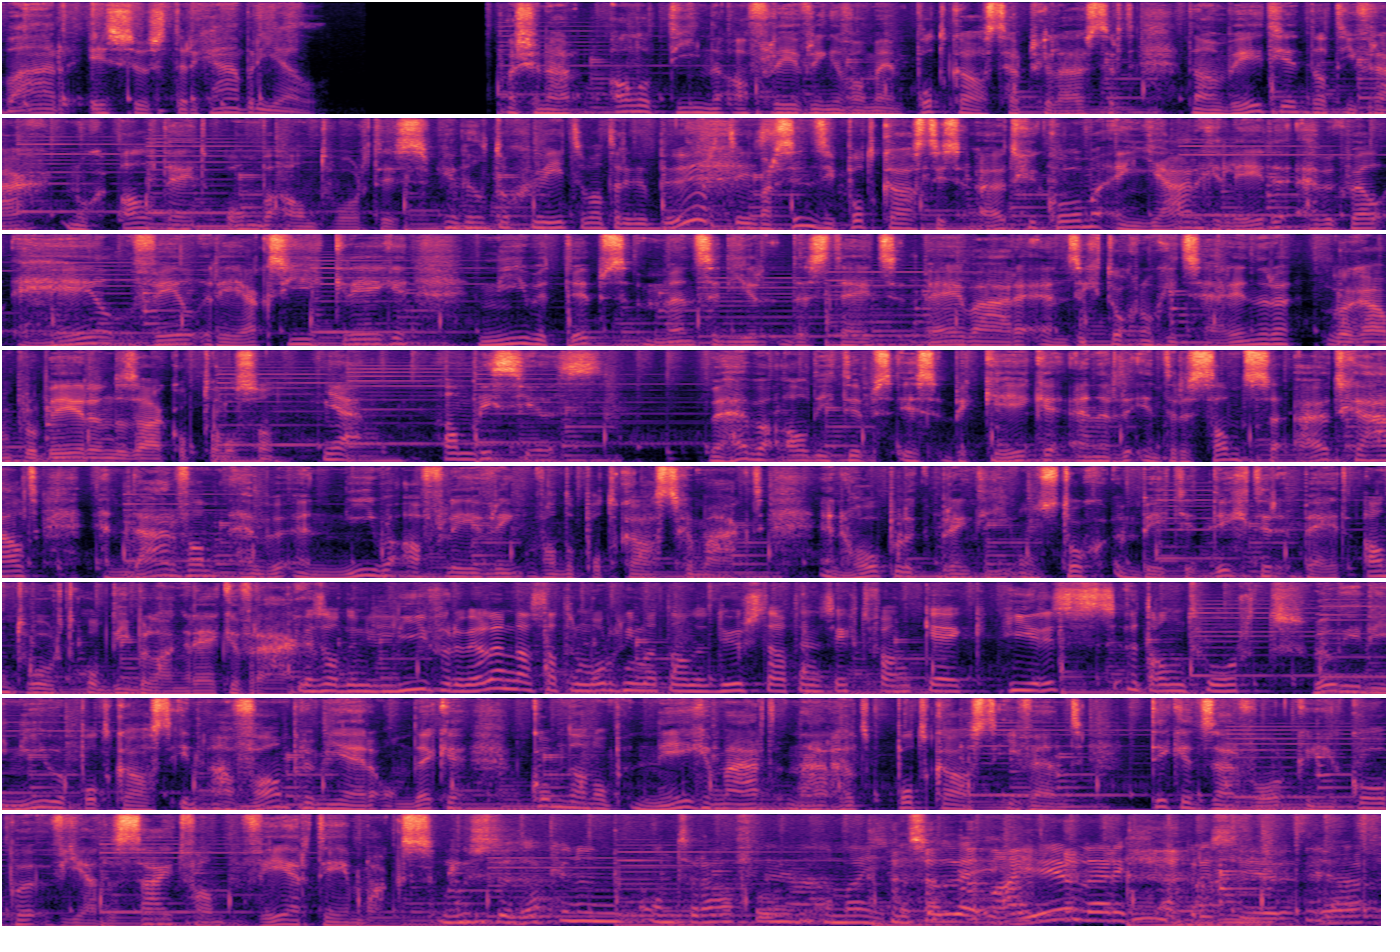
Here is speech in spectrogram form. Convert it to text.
Waar is zuster Gabriel? Als je naar alle tiende afleveringen van mijn podcast hebt geluisterd, dan weet je dat die vraag nog altijd onbeantwoord is. Je wilt toch weten wat er gebeurd is? Maar sinds die podcast is uitgekomen, een jaar geleden, heb ik wel heel veel reactie gekregen. Nieuwe tips, mensen die er destijds bij waren en zich toch nog iets herinneren. We gaan proberen de zaak op te lossen. Ja, ambitieus. We hebben al die tips eens bekeken en er de interessantste uitgehaald. En daarvan hebben we een nieuwe aflevering van de podcast gemaakt. En hopelijk brengt die ons toch een beetje dichter bij het antwoord op die belangrijke vraag. We zouden nu liever willen als dat er morgen iemand aan de deur staat en zegt van kijk, hier is het antwoord. Wil je die nieuwe podcast in avant-première ontdekken? Kom dan op 9 maart naar het podcast-event. Tickets daarvoor kun je kopen via de site van VRT Max. Moesten we dat kunnen ontrafelen? Amai, dat zouden wij heel erg appreciëren. Ja.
